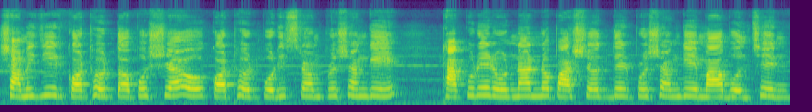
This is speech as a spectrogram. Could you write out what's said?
স্বামীজির কঠোর তপস্যা ও কঠোর পরিশ্রম প্রসঙ্গে, ঠাকুরের অন্যান্য পার্শ্বদের প্রসঙ্গে মা বলছেন,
